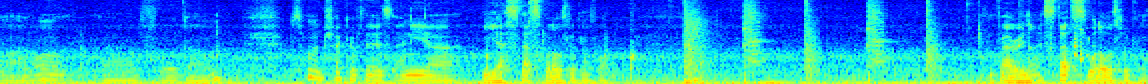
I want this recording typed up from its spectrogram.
Uh, I don't want to uh, fall down. Just want to check if there's any. Uh, yes, that's what I was looking for. Very nice. That's what I was looking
